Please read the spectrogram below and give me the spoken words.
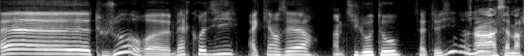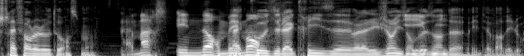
Euh, toujours, euh, mercredi à 15h, un petit loto. Ça te dit, Nono? Ah, ça marche très fort le loto en ce moment. Ça marche À énormément. cause de la crise, euh, voilà, les gens, ils ont Et besoin oui. de- oui, d'avoir des lots.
